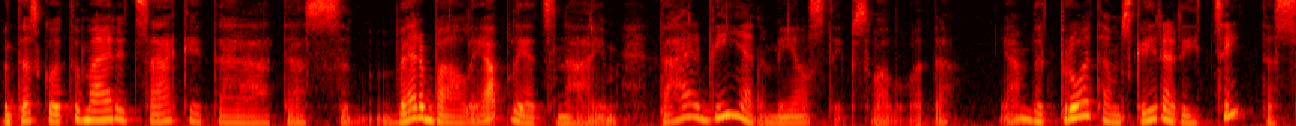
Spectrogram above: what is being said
Un tas, ko tu mērķi saki, tā, tās verbāli apliecinājumi, tā ir viena mīlestības valoda. Ja? Bet, protams, ka ir arī citas.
